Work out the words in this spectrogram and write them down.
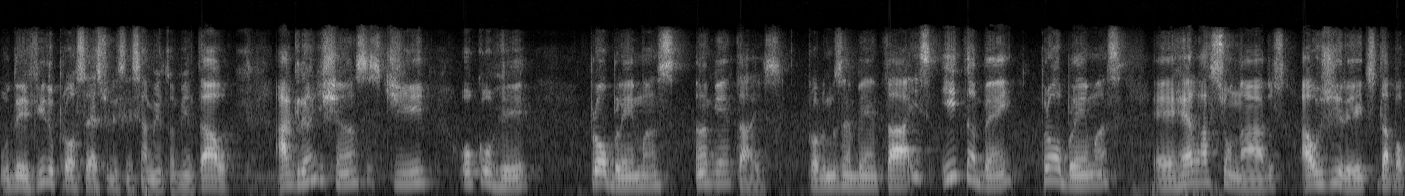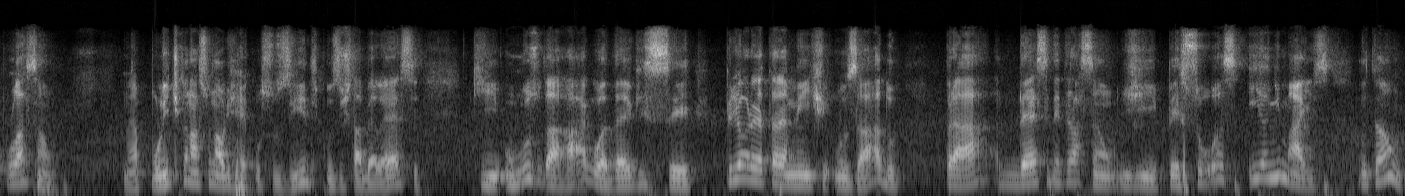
o devido processo de licenciamento ambiental, há grandes chances de ocorrer problemas ambientais. Problemas ambientais e também problemas é, relacionados aos direitos da população. Né? A Política Nacional de Recursos Hídricos estabelece que o uso da água deve ser prioritariamente usado para dessedentação de pessoas e animais. Então,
